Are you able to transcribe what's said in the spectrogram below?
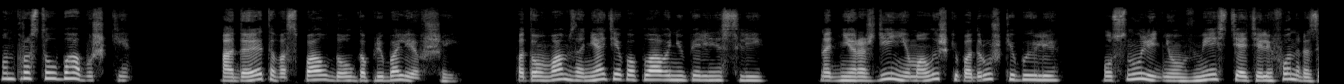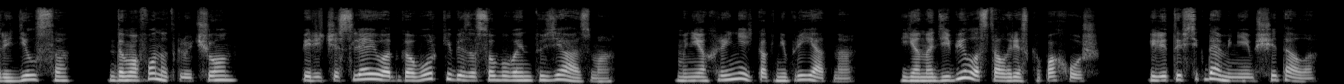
Он просто у бабушки. А до этого спал долго приболевший. Потом вам занятия по плаванию перенесли. На дне рождения малышки-подружки были. Уснули днем вместе, а телефон разрядился. Домофон отключен. Перечисляю отговорки без особого энтузиазма. Мне охренеть как неприятно. Я на дебила стал резко похож? Или ты всегда меня им считала?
